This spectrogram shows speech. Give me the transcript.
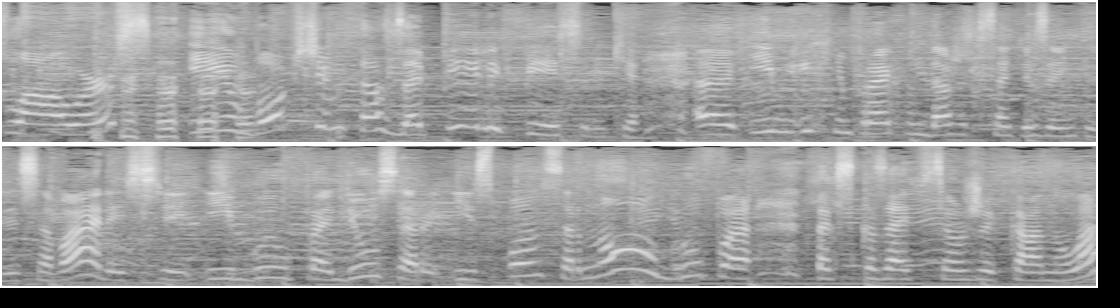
Flowers, и, в общем-то, запели песенки. Э, Им, ихним проектом даже, кстати, заинтересовались, и был продюсер, и спонсор, но группа, так сказать, все же канула.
